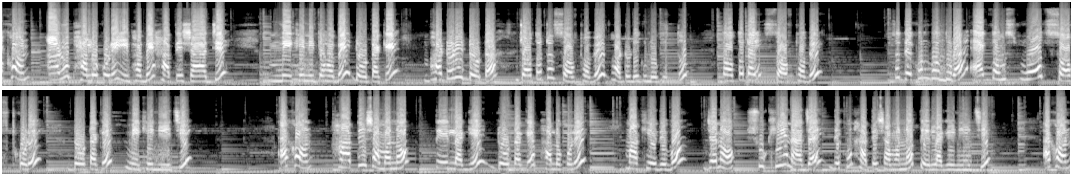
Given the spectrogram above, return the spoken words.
এখন আরও ভালো করে এইভাবে হাতের সাহায্যে মেখে নিতে হবে ডোটাকে ভাটরের ডোটা যতটা সফট হবে, ভাটরিগুলো কিন্তু ততটাই সফট হবে। তো দেখুন বন্ধুরা, একদম স্মুথ সফট করে ডোটাকে মেখে নিয়েছি। এখন হাতে সামান্য তেল লাগিয়ে ডোটাকে ভালো করে মাখিয়ে দেব। যেন শুকিয়ে না যায়। দেখুন, হাতে সামান্য তেল লাগিয়ে নিয়েছি। এখন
